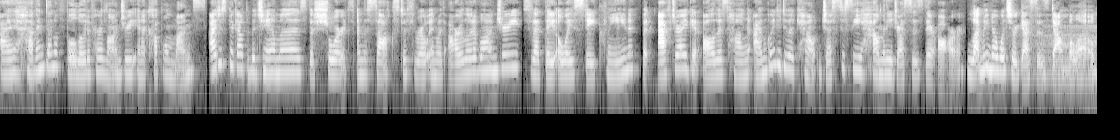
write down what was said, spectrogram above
I haven't done a full load of her laundry in a couple months. I just pick out the pajamas, the shorts, and the socks to throw in with our load of laundry so that they always stay clean. But after I get all this hung, I'm going to do a count just to see how many dresses there are. Let me know what your guess is down below.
